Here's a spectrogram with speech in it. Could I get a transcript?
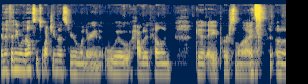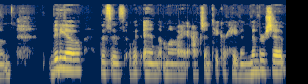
and if anyone else is watching this and you're wondering, Whoa, how did Helen get a personalized um, video? This is within my Action Taker Haven membership.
